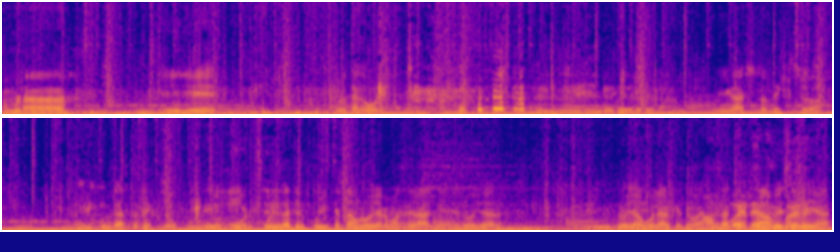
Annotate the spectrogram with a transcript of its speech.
আমরা- এই যে দেখা পড়ে এই গাছটা দেখছ? এই ফুল গাছটা দেখছ? ফুল গাছের কুল খেতাম রোজার মাসের আগে। রোজার রোজা বলে আর খেতে পারি ফুল বেশি নেই আর।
